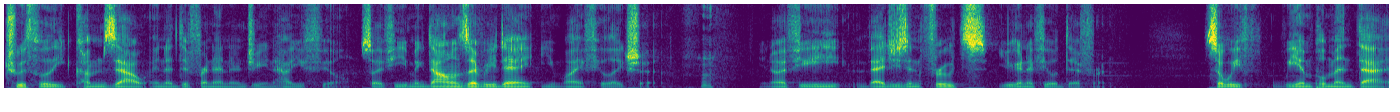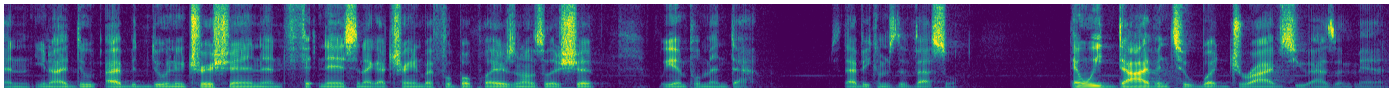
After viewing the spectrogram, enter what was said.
truthfully comes out in a different energy and how you feel. So if you eat McDonald's every day, you might feel like shit. you know, if you eat veggies and fruits, you're gonna feel different. So we we implement that, and you know, I do I've been doing nutrition and fitness, and I got trained by football players and all this other shit. We implement that, so that becomes the vessel. Then we dive into what drives you as a man.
